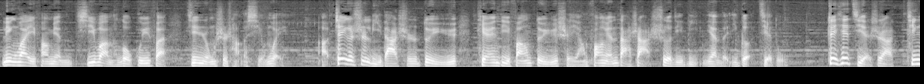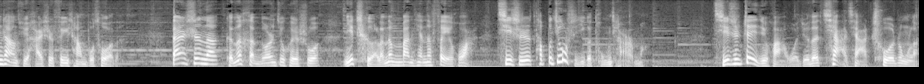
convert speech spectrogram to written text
另外一方面希望能够规范金融市场的行为。啊，这个是李大师对于天圆地方、对于沈阳方圆大厦设计理念的一个解读。这些解释啊，听上去还是非常不错的。但是呢，可能很多人就会说，你扯了那么半天的废话，其实它不就是一个铜钱儿吗？其实这句话，我觉得恰恰戳中了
